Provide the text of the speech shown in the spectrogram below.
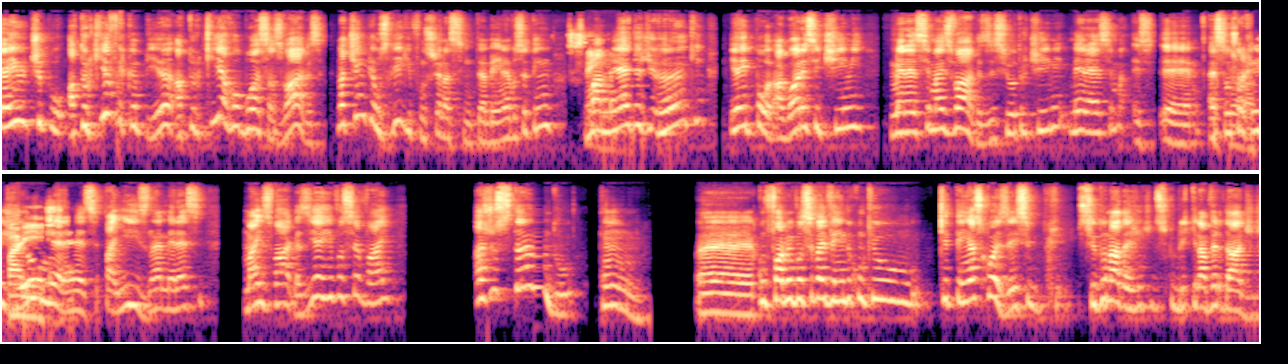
E aí, tipo, a Turquia foi campeã, a Turquia roubou essas vagas. Na Champions League funciona assim também, né? Você tem Sim. uma média de ranking, e aí, pô, agora esse time merece mais vagas, esse outro time merece mais. É, essa outra região país. merece, país, né? Merece mais vagas. E aí você vai ajustando com. É, conforme você vai vendo com que, o, que tem as coisas. Se, se do nada a gente descobrir que, na verdade,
